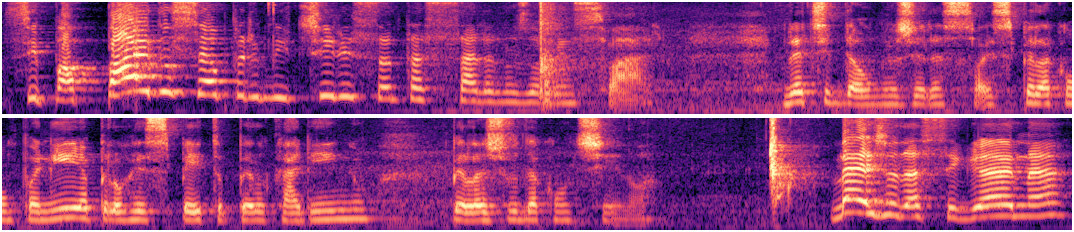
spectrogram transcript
se Papai do Céu permitir e Santa Sara nos abençoar. Gratidão, meus gerações, pela companhia, pelo respeito, pelo carinho, pela ajuda contínua. Beijo da cigana.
